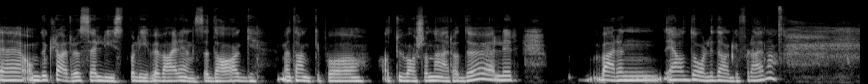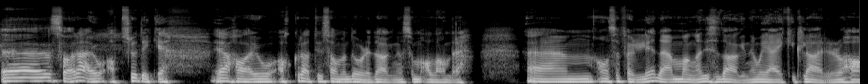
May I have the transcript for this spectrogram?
uh, om du klarer å se lyst på livet hver eneste dag med tanke på at du var så nær å dø, eller være en ja, dårlig dager for deg, da? Svaret er jo absolutt ikke. Jeg har jo akkurat de samme dårlige dagene som alle andre. Um, og selvfølgelig, det er mange av disse dagene hvor jeg ikke klarer å ha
